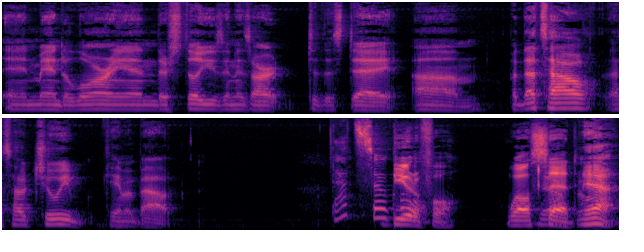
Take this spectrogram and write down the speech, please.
in Mandalorian. They're still using his art to this day. Um, but that's how that's how Chewie came about. That's so cool. Beautiful. Well said. Yeah.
